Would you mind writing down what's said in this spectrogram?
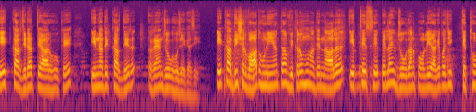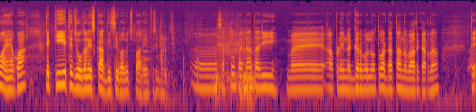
ਇਹ ਘਰ ਜਿਹੜਾ ਤਿਆਰ ਹੋ ਕੇ ਇਹਨਾਂ ਦੇ ਘਰ ਦੇ ਰਹਿਣ ਯੋਗ ਹੋ ਜਾਏਗਾ ਜੀ। ਇਹ ਘਰ ਦੀ ਸ਼ੁਰੂਆਤ ਹੋਣੀ ਆ ਤਾਂ ਵਿਕਰਮ ਹੁਣਾਂ ਦੇ ਨਾਲ ਇੱਥੇ ਸੇ ਪਹਿਲਾਂ ਹੀ ਯੋਗਦਾਨ ਪਾਉਣ ਲਈ ਆ ਗਏ। ਭਾਜੀ ਕਿੱਥੋਂ ਆਏ ਆਪਾਂ ਤੇ ਕੀ ਇੱਥੇ ਯੋਗਦਾਨ ਇਸ ਘਰ ਦੀ ਸੇਵਾ ਵਿੱਚ ਪਾ ਰਹੇ ਹੋ ਤੁਸੀਂ ਬਣ ਅ, ਸਭ ਤੋਂ ਪਹਿਲਾਂ ਤਾਂ ਜੀ ਮੈਂ ਆਪਣੇ ਨਗਰ ਵੱਲੋਂ ਤੁਹਾਡਾ ਧੰਨਵਾਦ ਕਰਦਾ। ਤੇ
